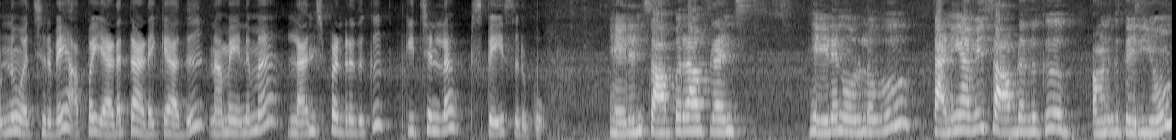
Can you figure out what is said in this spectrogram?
ஒன்று வச்சிருவேன். அப்போ இடத்த அடைக்காது. நம்ம இனிமே லஞ்ச் பண்ணுறதுக்கு கிச்சனில் ஸ்பேஸ் இருக்கும். ஹேடன் சாப்பிட்றான் ஃப்ரெண்ட்ஸ் ஹேடன் ஓரளவு தனியாகவே சாப்பிட்றதுக்கு அவனுக்கு தெரியும்.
